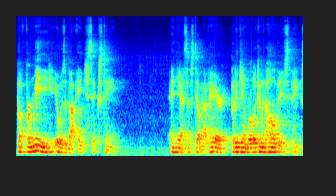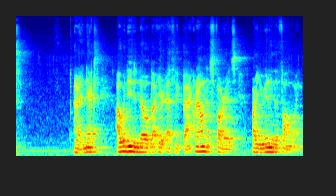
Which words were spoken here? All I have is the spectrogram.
But for me, it was about age 16. And yes, I still have hair, but again, we're looking at all these things. All right, next, I would need to know about your ethnic background as far as are you any of the following?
